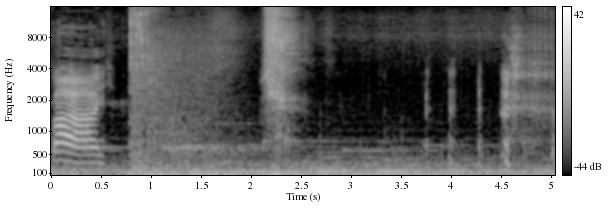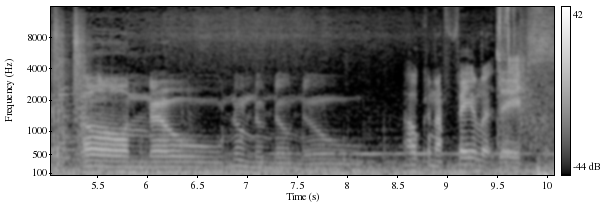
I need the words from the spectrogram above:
Bye. oh no, no, no, no, no. How can I fail at this?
